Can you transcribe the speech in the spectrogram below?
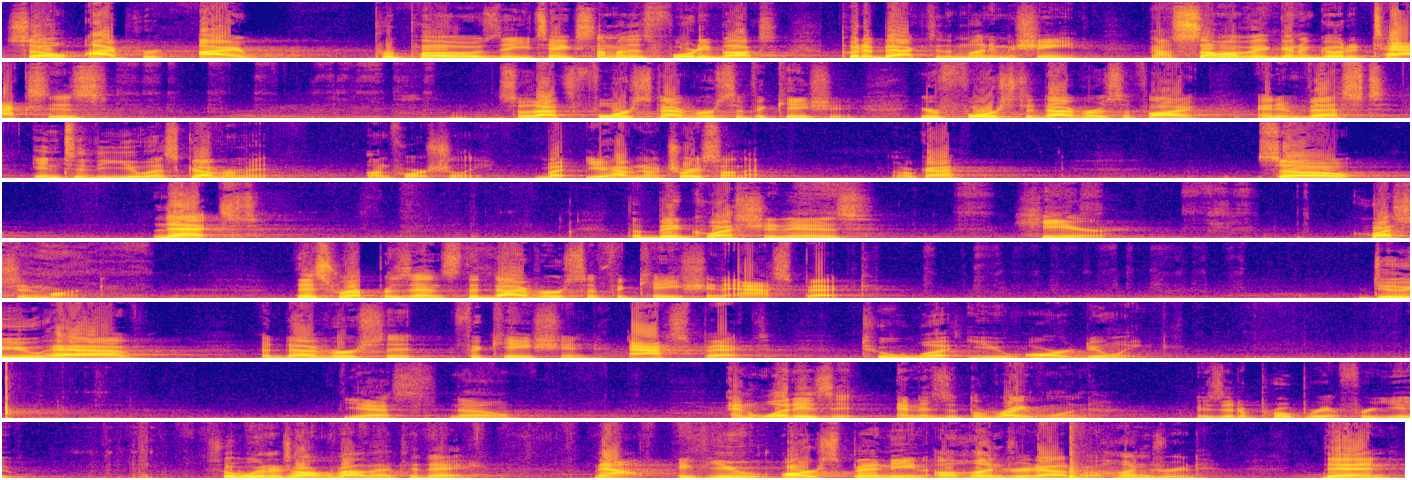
So I, pr- I propose that you take some of this 40 bucks, put it back to the money machine. Now, some of it going to go to taxes. So that's forced diversification. You're forced to diversify and invest into the U.S. government, unfortunately. But you have no choice on that. Okay? So, next, the big question is here. Question mark. This represents the diversification aspect. Do you have a diversification aspect to what you are doing? Yes, no. And what is it? And is it the right one? Is it appropriate for you? So we're going to talk about that today. Now, if you are spending 100 out of 100, then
